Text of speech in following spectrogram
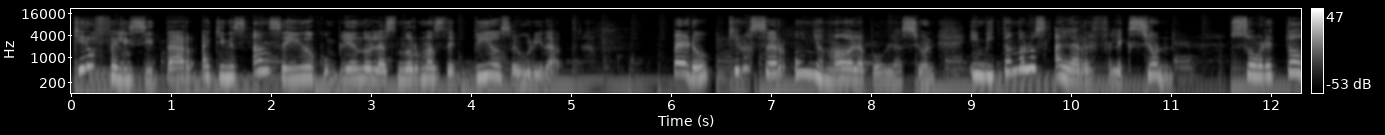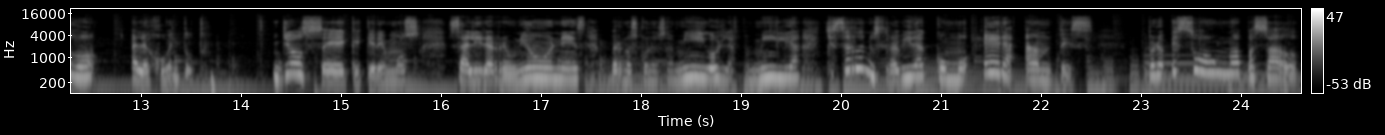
quiero felicitar a quienes han seguido cumpliendo las normas de bioseguridad. Pero quiero hacer un llamado a la población invitándolos a la reflexión, sobre todo a la juventud. Yo sé que queremos salir a reuniones, vernos con los amigos, la familia y hacer de nuestra vida como era antes. Pero eso aún no ha pasado.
